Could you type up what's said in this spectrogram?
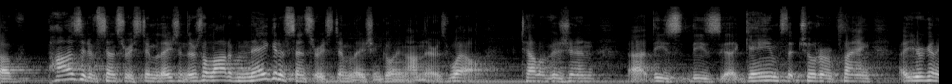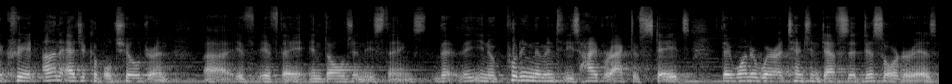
of positive sensory stimulation, there's a lot of negative sensory stimulation going on there as well. Television, uh, these, these uh, games that children are playing, uh, you're going to create uneducable children uh, if, if they indulge in these things. The, the, you know, putting them into these hyperactive states, they wonder where attention deficit disorder is.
